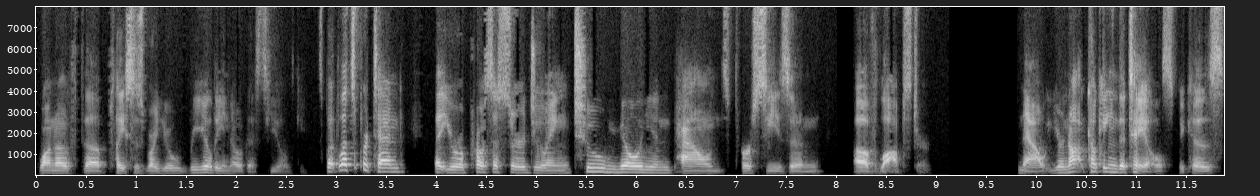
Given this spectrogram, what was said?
one of the places where you'll really notice yield gains. But let's pretend that you're a processor doing 2 million pounds per season of lobster. Now, you're not cooking the tails because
